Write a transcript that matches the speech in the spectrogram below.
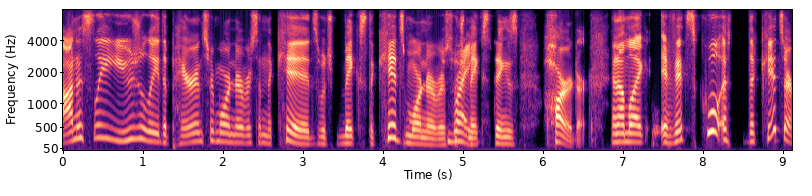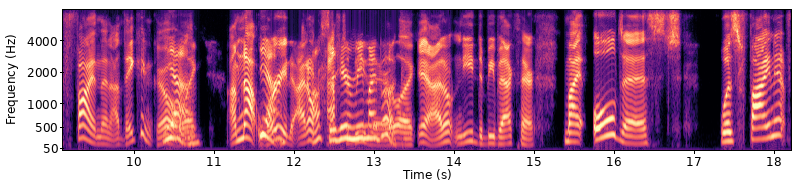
Honestly, usually the parents are more nervous than the kids, which makes the kids more nervous, which Right. makes things harder. And I'm like, if it's cool, if the kids are fine, then uh, they can go. Yeah. Like, I'm not Yeah. worried. I don't I'll sit have here to read my there. book. Like, yeah, I don't need to be back there. My oldest was fine at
